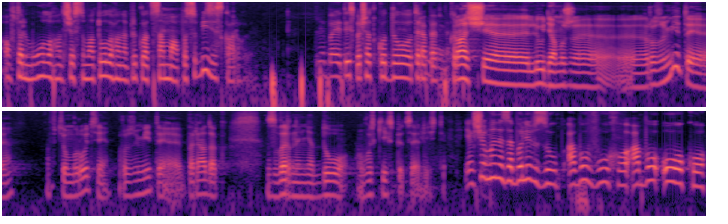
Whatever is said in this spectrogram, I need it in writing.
офтальмолога чи стоматолога, наприклад, сама по собі зі скаргою. Треба йти спочатку до терапевта. Краще людям уже е, розуміти в цьому році, розуміти порядок звернення до вузьких спеціалістів. Якщо в мене заболів зуб, або вухо, або око,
